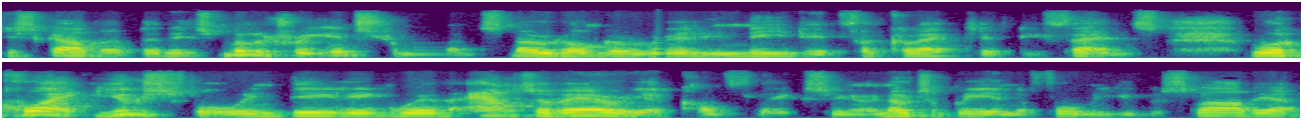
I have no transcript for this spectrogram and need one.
discovered that its military instruments, no longer really needed for collective defense, were quite useful in dealing with out of area conflicts, you know, notably in the former Yugoslavia,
